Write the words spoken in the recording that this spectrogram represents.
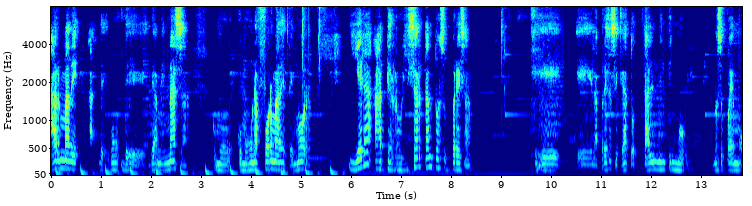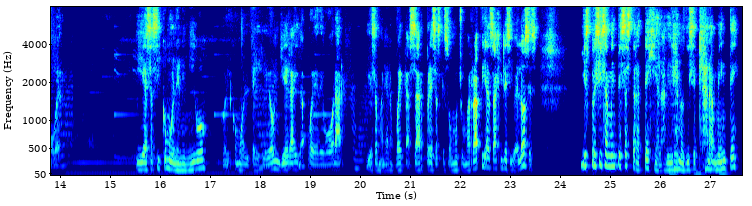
arma de amenaza, como, una forma de temor. Y llega a aterrorizar tanto a su presa que eh, la presa se queda totalmente inmóvil, no se puede mover. Y es así como el enemigo, como el, león llega y la puede devorar. Y esa manera puede cazar presas que son mucho más rápidas, ágiles y veloces. Y es precisamente esa estrategia, la Biblia nos dice claramente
